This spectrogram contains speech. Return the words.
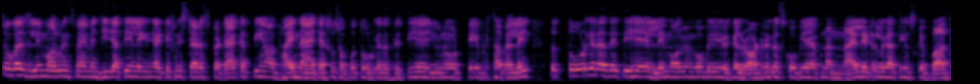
so girls Liv Morgan इस मैच में जी जाती हैं, लेकिन टिफनी स्टेटस पर अटैक करती हैं और भाई नया जैक्सो सबको तोड़ के रख देती है। यू नो टेप्ड था पहले ही। तो तोड़ के रख देती है। लिम मॉर्गन को भी रिकल रॉड्रिगस को भी है। अपना नाइलेटर लगाती है उसके बाद।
